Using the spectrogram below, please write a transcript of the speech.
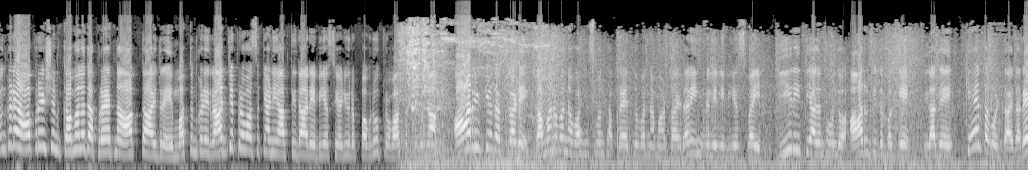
ಒಂದ್ ಕಡೆ ಆಪರೇಷನ್ ಕಮಲದ ಪ್ರಯತ್ನ ಆಗ್ತಾ ಇದ್ರೆ ಮತ್ತೊಂದ್ ಕಡೆ ರಾಜ್ಯ ಪ್ರವಾಸಕ್ಕೆ ಅಣಿ ಆಗ್ತಿದ್ದಾರೆ ಬಿಎಸ್ ಯಡಿಯೂರಪ್ಪ ಅವರು. ಪ್ರವಾಸಕ್ಕೆ ಮುನ್ನ ಆರೋಗ್ಯದ ಕಡೆ ಗಮನವನ್ನ ವಹಿಸುವಂತಹ ಪ್ರಯತ್ನವನ್ನ ಮಾಡ್ತಾ ಇದ್ದಾರೆ. ಈ ಹಿನ್ನೆಲೆಯಲ್ಲಿ ಬಿಎಸ್ವೈ ಈ ರೀತಿಯಾದಂತಹ ಒಂದು ಆರೋಗ್ಯದ ಬಗ್ಗೆ ಈಗಾಗಲೇ ಕೇರ್ ತಗೊಳ್ತಾ ಇದ್ದಾರೆ.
